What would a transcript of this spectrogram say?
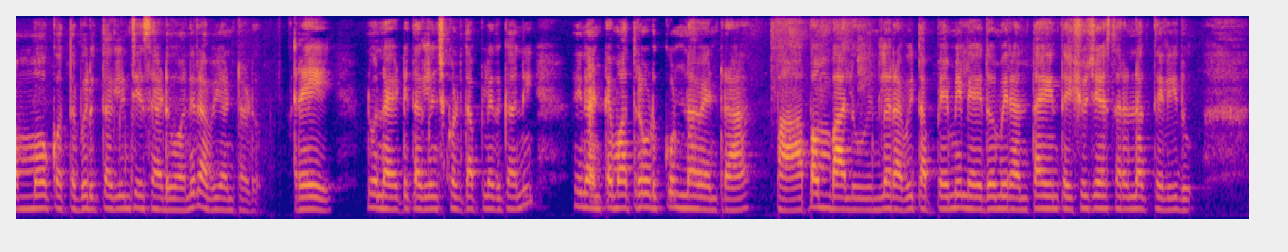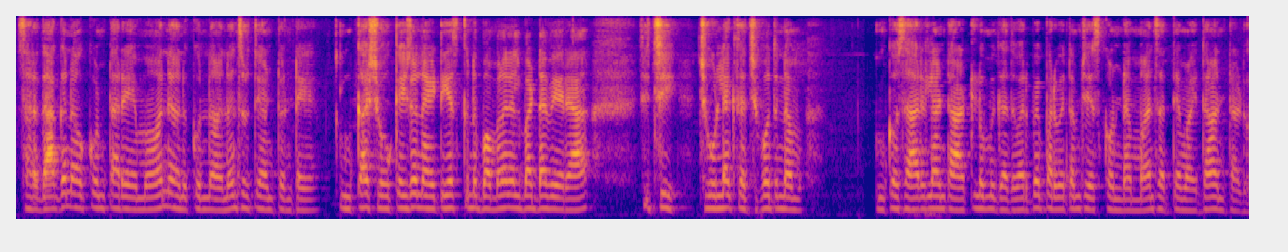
అమ్మో కొత్త బిరుదు తగిలించేశాడు అని రవి అంటాడు. రే నువ్వు నైట్ తగిలించుకుంటే తప్పలేదు కానీ నేనంటే మాత్రం ఉడుక్కుంటున్నావేంట్రా? పాపం బాలు ఇందులో రవి తప్పేమీ లేదో. మీరంతా ఇంత ఇష్యూ చేస్తారని నాకు తెలియదు సరదాగా నవ్వుకుంటారేమో అని అనుకున్నాను అని శృతి అంటుంటే. ఇంకా షోకేజ్లో నైట్ వేసుకున్న బొమ్మలు నిలబడ్డావేరా? చిచ్చి చూడలేక చచ్చిపోతున్నాం ఇంకోసారి ఇలాంటి ఆటలు మీ గదివరపై పరిమితం చేసుకోండి అమ్మా అని సత్యం అయితే అంటాడు.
